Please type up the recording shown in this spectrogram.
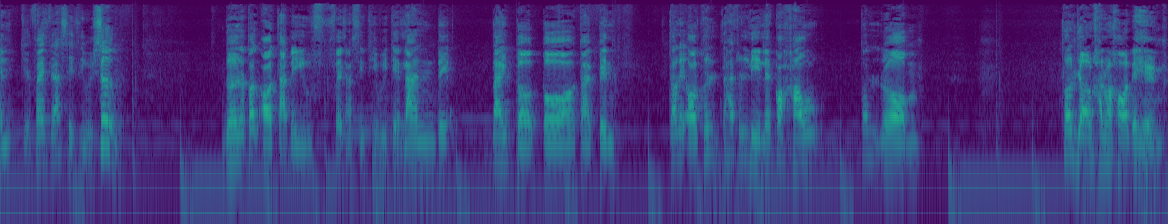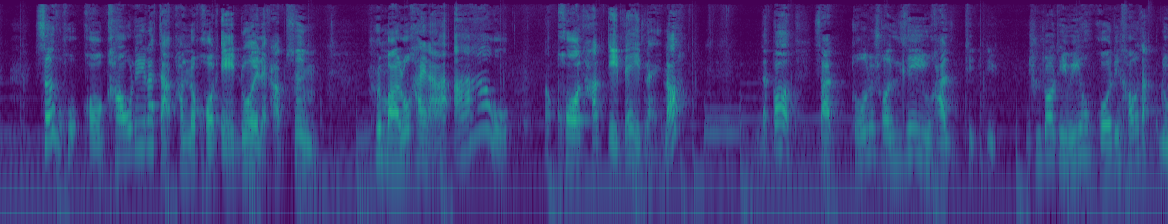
นเฟสนัสซีทีวีซึ่ง เดินต้นออจากในเฟสนัสซีทีวีเจนันได้ได้ตัวตัวกลายเป็นต้นได้ออขึ้นฮัตชุลินแล้วก็เขาต้นยอมต้นยอมคันวาคอนเอง ซึ่งของเขานี่น่าจะคันโคดเองด้วยนะครับ ซึ่งคือมารู้ใครนะอ้าวโคทันเองได้ไหนเนาะแล้วก็ สัตว์ทุกชนที่อยู่คันชูชอทีวีของโกที่เขาจะดู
